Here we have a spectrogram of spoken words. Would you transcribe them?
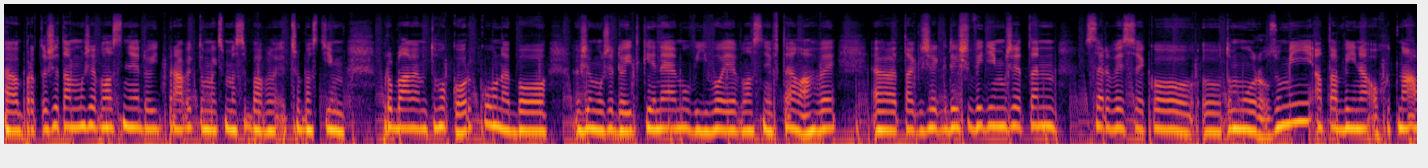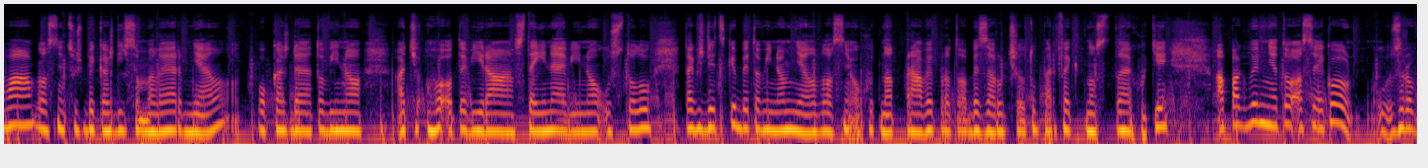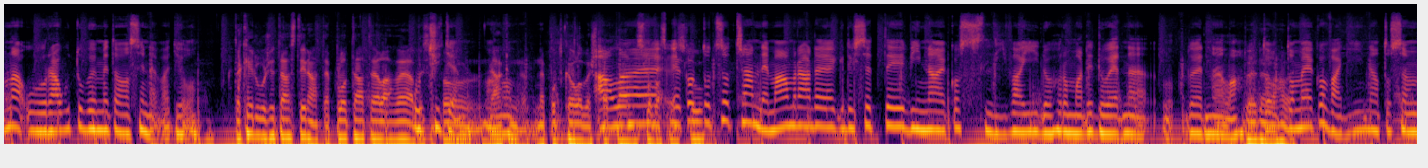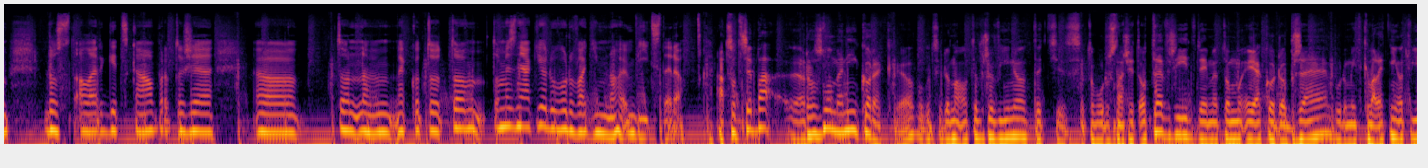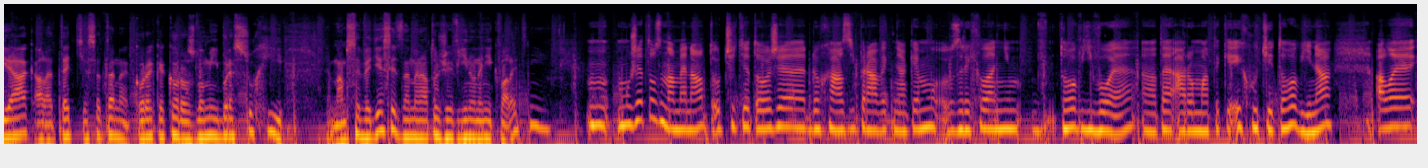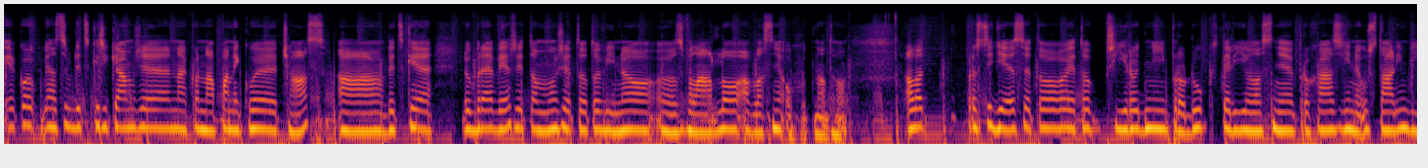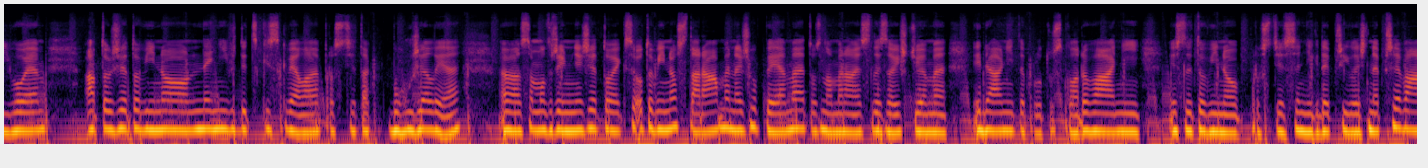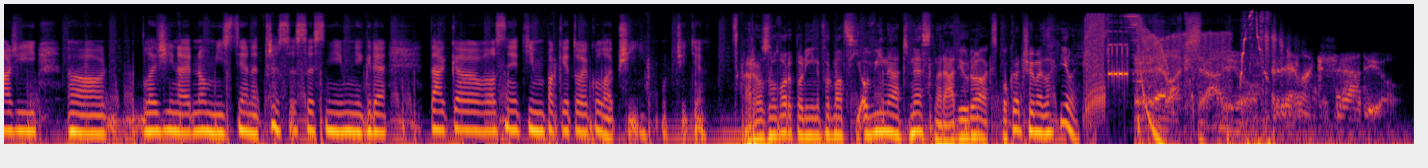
Eh, protože tam může vlastně dojít právě k tomu, jak jsme se bavili třeba s tím problémem toho korku, nebo že může dojít k jinému vývoji vlastně v té lahvi. Eh, takže když vidím, že ten servis jako eh, tomu rozumí a ta vína ochutnává, vlastně což by každý sommelier měl, po každé to víno, ať ho otevírá stejné víno u stolu, tak vždycky by to víno měl vlastně ochutnat právě proto, aby zaručil tu perfektnost té chuti. A pak by mě to asi jako zrovna u rautu by mi to asi nevadilo. Tak je důležitá stejná teplota té lahve, aby Určitě, se to nějak ano. nepotkalo ve špatném Ale slova smyslu. jako to, co třeba nemám ráda, je, když se ty vína jako slívají dohromady do jedné, do jedné lahve. Do jedné to, lahve. to mi jako vadí, na to jsem dost alergická, protože uh, to, nevím, jako to, to, to mi z nějakého důvodu vadí mnohem víc teda. A co třeba rozlomený korek, jo? pokud si doma otevřu víno, teď se to budu snažit otevřít, dejme tomu i jako dobře, budu mít kvalitní otvírák, ale teď se ten korek jako rozlomí, bude suchý. Mám se vyděsit, znamená to, že víno není kvalitní? Může to znamenat určitě to, že dochází právě k nějakému zrychlení toho vývoje, eh, té aromatiky i chuti toho vína, ale jako já si vždycky říkám, že na, jako na paniku je čas a vždycky je dobré věřit tomu, že toto víno eh, zvládlo a vlastně ochutnat ho. Ale prostě děje se to, je to přírodní produkt, který vlastně prochází neustálým vývojem a to, že to víno není vždycky skvělé, prostě tak bohužel je. Eh, samozřejmě, že to, jak se o to víno staráme, než ho pijeme, to znamená, jestli zajišťujeme ideální teplotu skladování, jestli to víno prostě se nikde příliš nepřeváží, eh, leží na jednom místě, netřese se s ním nikde, tak eh, vlastně tím pak je to jako lepší určitě. Rozhovor plný informací o vína dnes na Rádiu Relax. Pokračujeme za chvíli. Radio. Relax Radio.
